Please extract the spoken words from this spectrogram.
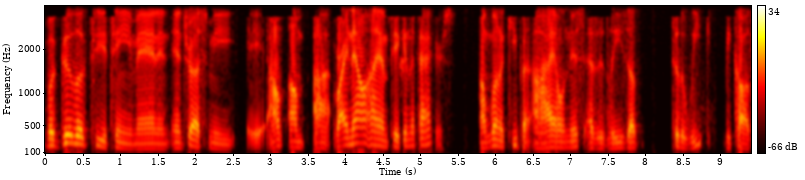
but good luck to your team, man, and, and trust me, eh, I'm, I'm I, right now. I am picking the Packers. I'm going to keep an eye on this as it leads up to the week because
